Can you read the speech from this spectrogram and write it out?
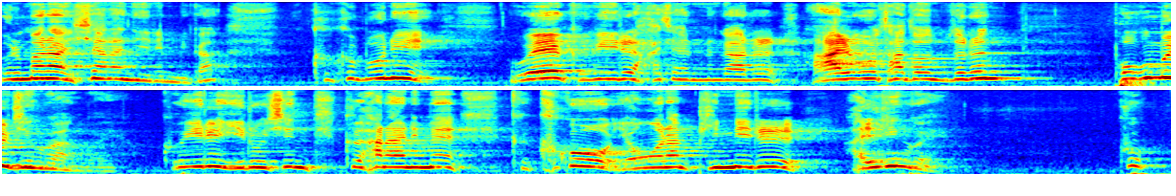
얼마나 희한한 일입니까? 그, 그분이 왜 그 일을 하셨는가를 알고 사도들은 복음을 증거한 거예요. 그 일을 이루신 그 하나님의 그 크고 영원한 비밀을 알린 거예요. 그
